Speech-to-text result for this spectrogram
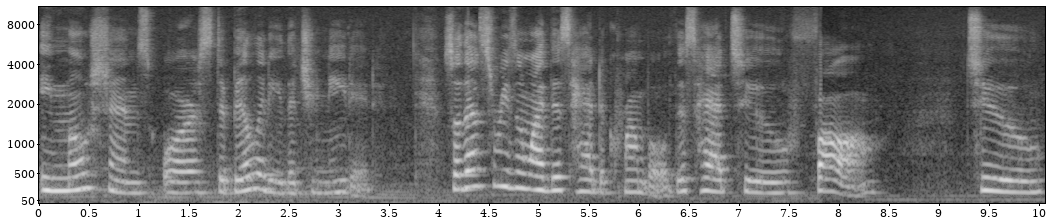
emotions or stability that you needed. So that's the reason why this had to crumble. This had to fall to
